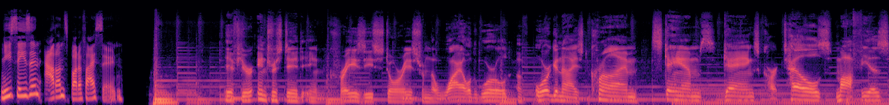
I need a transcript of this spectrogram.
New season out on Spotify soon. If you're interested in crazy stories from the wild world of organized crime, scams, gangs, cartels, mafias,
